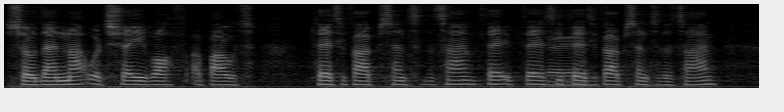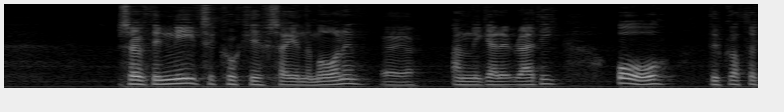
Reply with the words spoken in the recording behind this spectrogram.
So then that would shave off about 35% of the time, 30, 30 Yeah, yeah. 35% of the time. So if they need to cook it, say, in the morning Yeah, yeah, and they get it ready, or they've got the,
